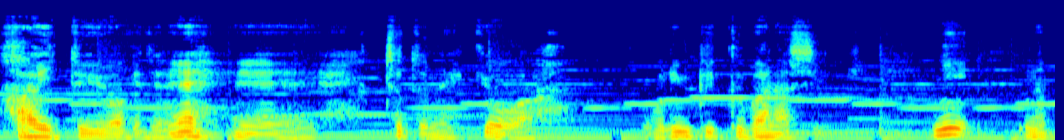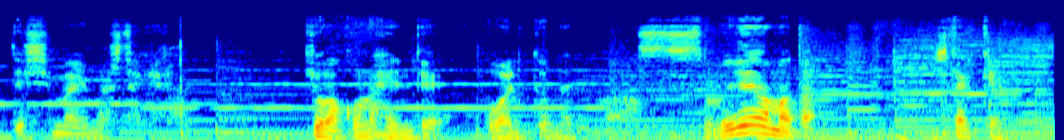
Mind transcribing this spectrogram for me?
はい、というわけでね、えー、ちょっとね、今日はオリンピック話になってしまいましたけど、今日はこの辺で終わりとなります。それではまた。したっけ？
